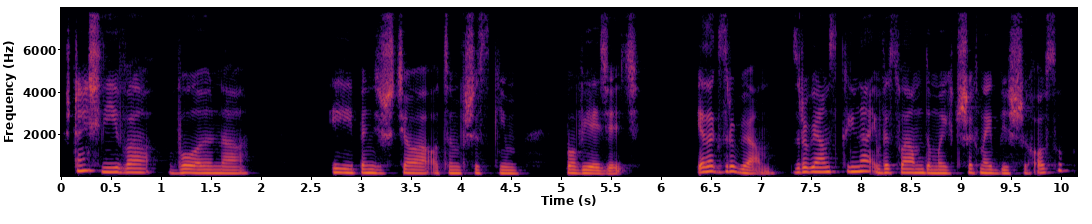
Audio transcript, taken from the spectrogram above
szczęśliwa, wolna i będziesz chciała o tym wszystkim powiedzieć. Ja tak zrobiłam. Zrobiłam screena i wysłałam do moich trzech najbliższych osób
